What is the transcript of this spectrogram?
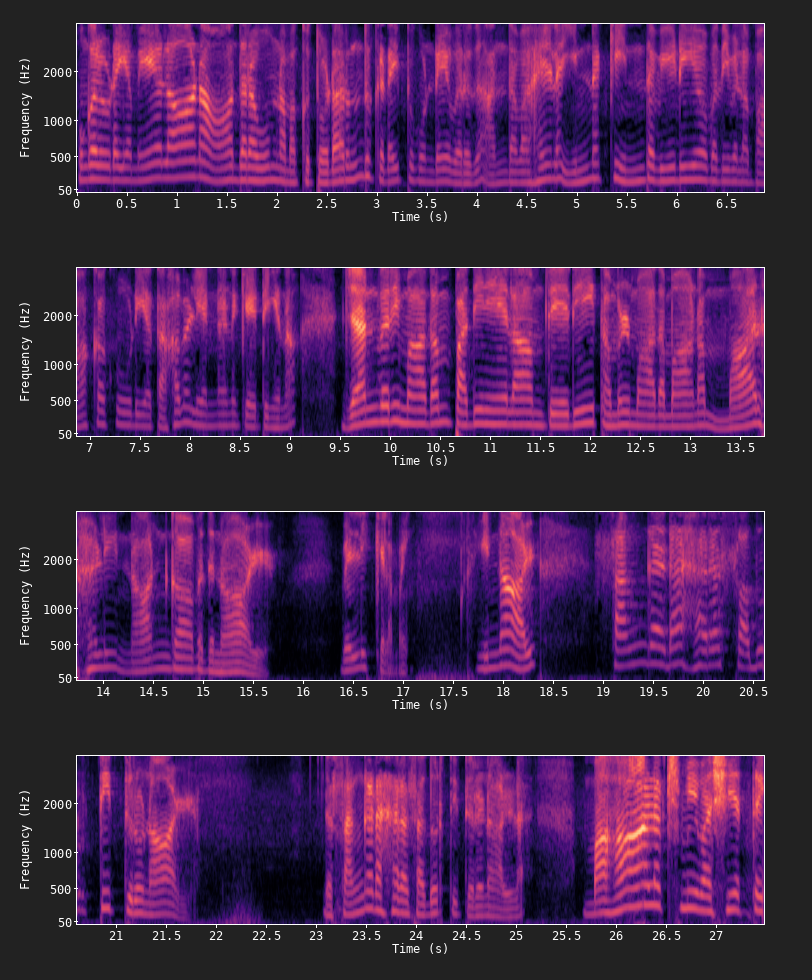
உங்களுடைய மேலான ஆதரவும் நமக்கு தொடர்ந்து கிடைத்து கொண்டே வருது. அந்த வகையில் இன்னைக்கு இந்த வீடியோ பதிவில் பார்க்கக்கூடிய தகவல் என்னன்னு கேட்டிங்கன்னா ஜனவரி மாதம் பதினேழாம் தேதி தமிழ் மாதமான மார்கழி நான்காவது நாள் வெள்ளிக்கிழமை. இந்நாள் சங்கடஹர சதுர்த்தி திருநாள். இந்த சங்கடஹர சதுர்த்தி திருநாளில் மகாலட்சுமி வசியத்தை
